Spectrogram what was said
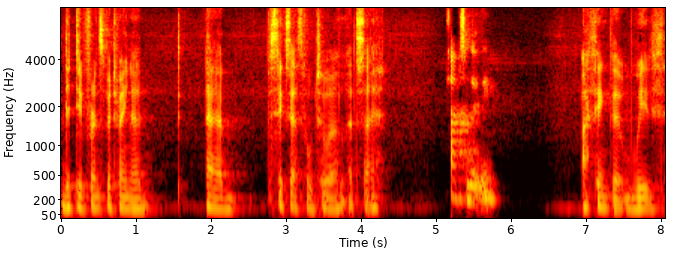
the difference between a, a successful tour, let's say. Absolutely. I think that with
